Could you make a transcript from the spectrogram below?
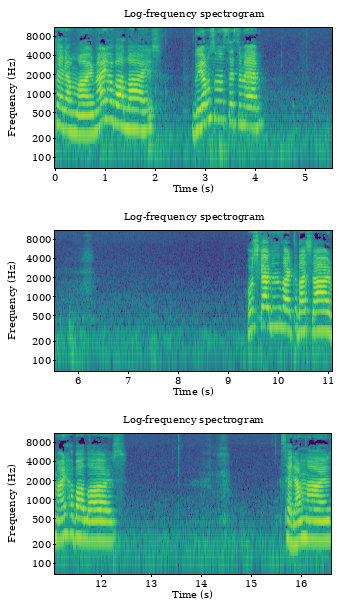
selamlar, merhabalar. Duyuyor musunuz sesimi? Hoş geldiniz arkadaşlar, merhabalar. Selamlar.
